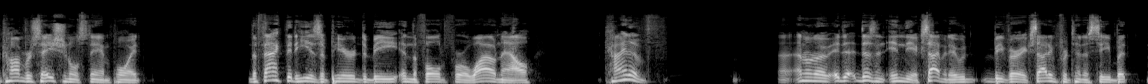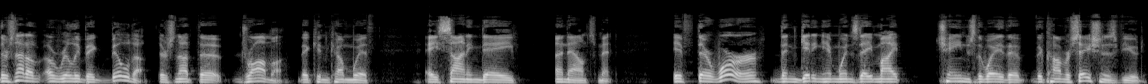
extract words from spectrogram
conversational standpoint, the fact that he has appeared to be in the fold for a while now kind of I don't know. It, doesn't end the excitement. It would be very exciting for Tennessee, but there's not a, a really big buildup. There's not the drama that can come with a signing day announcement. If there were, then getting him Wednesday might change the way the, the conversation is viewed.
